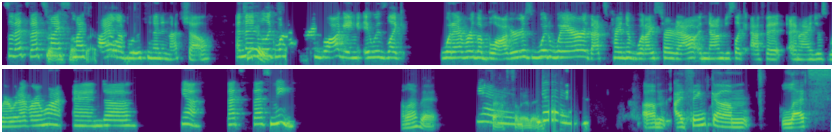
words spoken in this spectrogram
So that's that's my Satan's not my style evolution in a nutshell. And then Cute. like when I started blogging, it was like whatever the bloggers would wear. That's kind of what I started out, and now I'm just like F it, and I just wear whatever I want. And uh yeah, that's that's me. I love it. Yeah. Fascinating. Um, I think um, let's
